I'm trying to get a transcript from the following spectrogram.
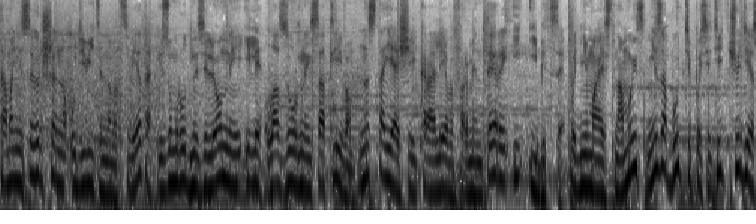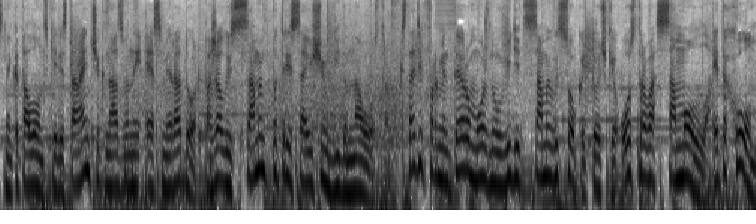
Там они совершенно удивительного цвета, изумрудно-зеленые или лазурные с отливом, настоящие королевы Форментеры и Ибицы. Поднимаясь на мыс, не забудьте посетить чудесный каталонский ресторанчик, названный Эсмирадор. Пожалуй, самым самым потрясающим видом на остров. Кстати, в Форментеро можно увидеть с самой высокой точки острова Самолла. Это холм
